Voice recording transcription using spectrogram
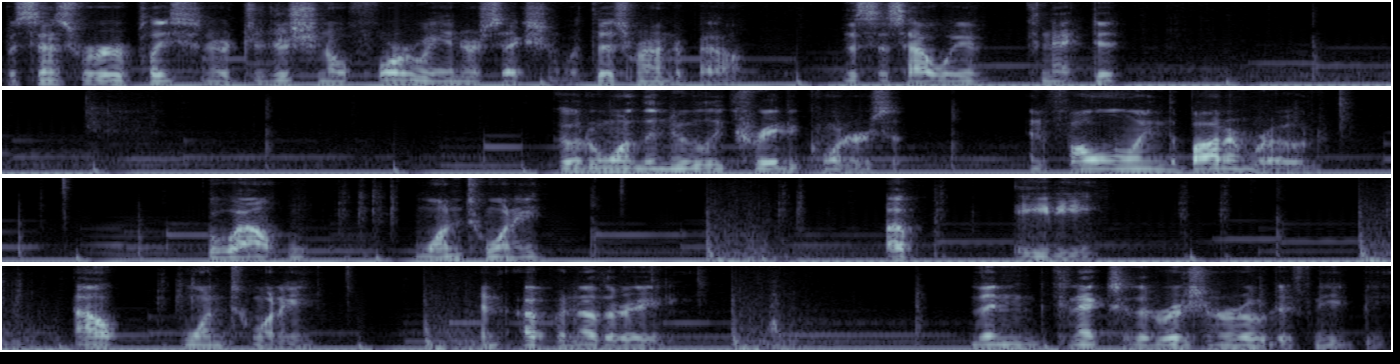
But since we're replacing a traditional four-way intersection with this roundabout, this is how we connect it. Go to one of the newly created corners and following the bottom road, go out 120 up 80, out 120, and up another 80. Then connect to the original road if need be.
